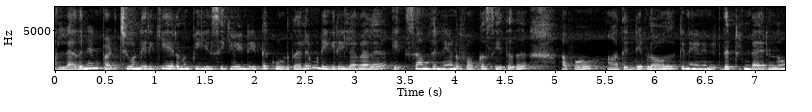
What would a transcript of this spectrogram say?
അല്ലാതെ ഞാൻ പഠിച്ചുകൊണ്ടിരിക്കുകയായിരുന്നു പി എസ് സിക്ക് വേണ്ടിയിട്ട്. കൂടുതലും ഡിഗ്രി ലെവൽ എക്സാം തന്നെയാണ് ഫോക്കസ് ചെയ്തത്. അപ്പോൾ അതിന്റെ ബ്ലോഗൊക്കെ ഞാൻ എടുത്തിട്ടുണ്ടായിരുന്നു.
